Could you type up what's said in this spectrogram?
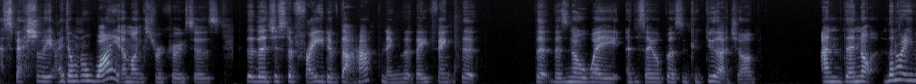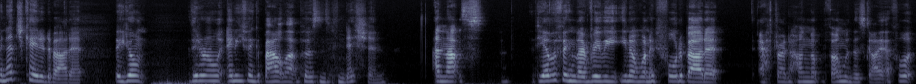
especially i don't know why amongst recruiters that they're just afraid of that happening that they think that that there's no way a disabled person could do that job. And they're not they're not even educated about it. They don't they don't know anything about that person's condition. And that's the other thing that I really you know when i thought about it after i'd hung up the phone with this guy i thought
